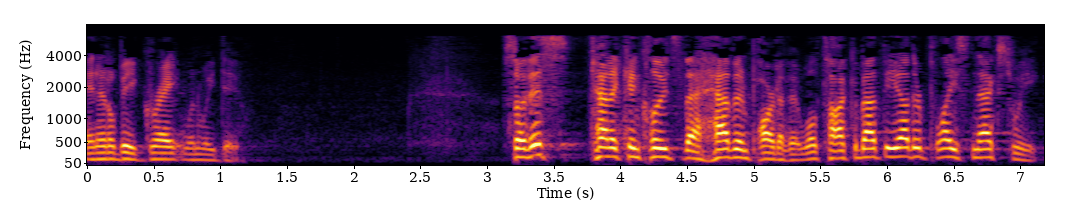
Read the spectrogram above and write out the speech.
and it'll be great when we do. So this kind of concludes the heaven part of it. We'll talk about the other place next week.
